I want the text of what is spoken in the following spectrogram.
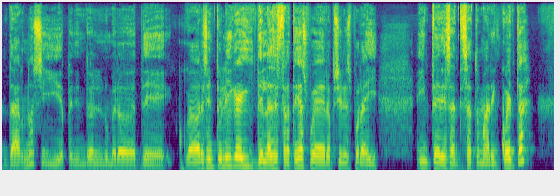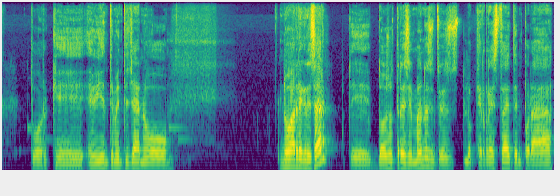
darnos y dependiendo del número de jugadores en tu liga y de las estrategias puede haber opciones por ahí interesantes a tomar en cuenta porque evidentemente ya no, no va a regresar. Eh, dos o tres semanas, entonces lo que resta de temporada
